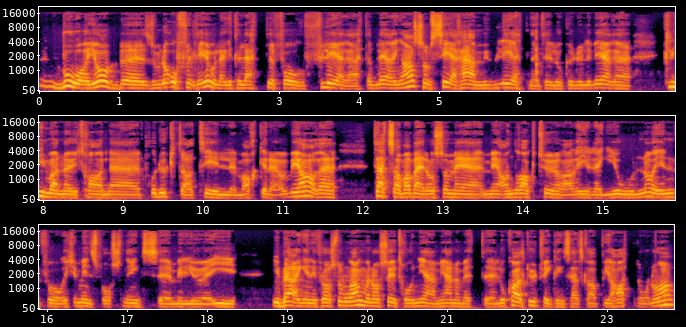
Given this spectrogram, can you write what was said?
vår jobb eh, som det offentlige er å legge til rette for flere etableringer som ser her mulighetene til å kunne levere klimanøytrale produkter til markedet. Og vi har eh, tett samarbeid også med, med, andre aktører i regionen og innenfor ikke minst forskningsmiljøet i, i, Bergen i første omgang, men også i Trondheim gjennom et eh, lokalt utviklingsselskap vi har hatt noen år.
